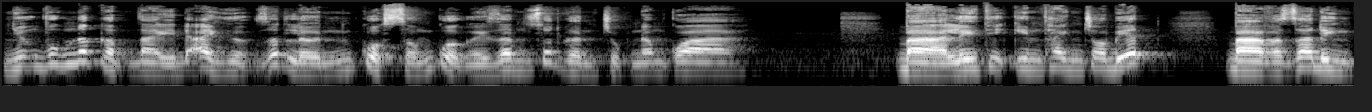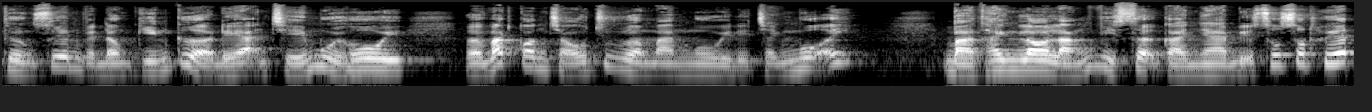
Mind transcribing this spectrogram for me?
Những vũng nước ngập này đã ảnh hưởng rất lớn đến cuộc sống của người dân suốt gần chục năm qua. Bà Lê Thị Kim Thanh cho biết, bà và gia đình thường xuyên phải đóng kín cửa để hạn chế mùi hôi và bắt con cháu chui vào màn ngồi để tránh muỗi. Bà Thanh lo lắng vì sợ cả nhà bị sốt xuất huyết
